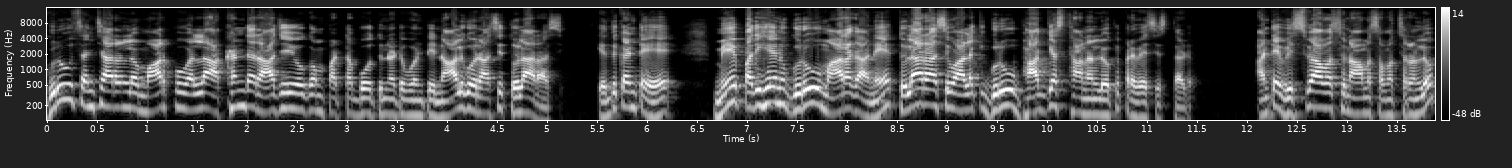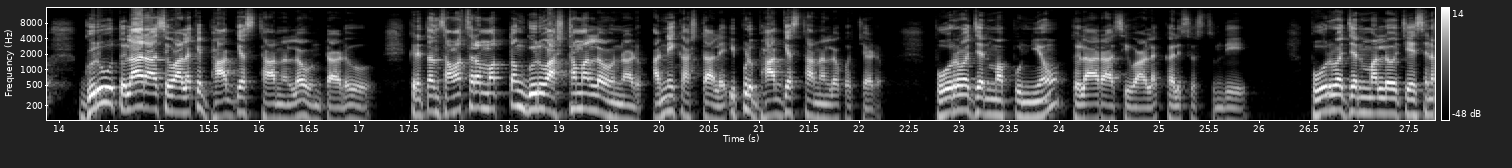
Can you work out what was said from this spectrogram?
గురువు సంచారంలో మార్పు వల్ల అఖండ రాజయోగం పట్టబోతున్నటువంటి నాలుగో రాశి తులారాశి. ఎందుకంటే మే పదిహేను గురువు మారగానే తులారాశి వాళ్ళకి గురువు భాగ్యస్థానంలోకి ప్రవేశిస్తాడు. అంటే విశ్వావసు నామ సంవత్సరంలో గురువు తులారాశి వాళ్ళకి భాగ్యస్థానంలో ఉంటాడు. క్రితం సంవత్సరం మొత్తం గురువు అష్టమంలో ఉన్నాడు. అన్ని కష్టాలే. ఇప్పుడు భాగ్యస్థానంలోకి వచ్చాడు. పూర్వజన్మ పుణ్యం తులారాశి వాళ్ళకి కలిసి వస్తుంది పూర్వజన్మల్లో చేసిన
